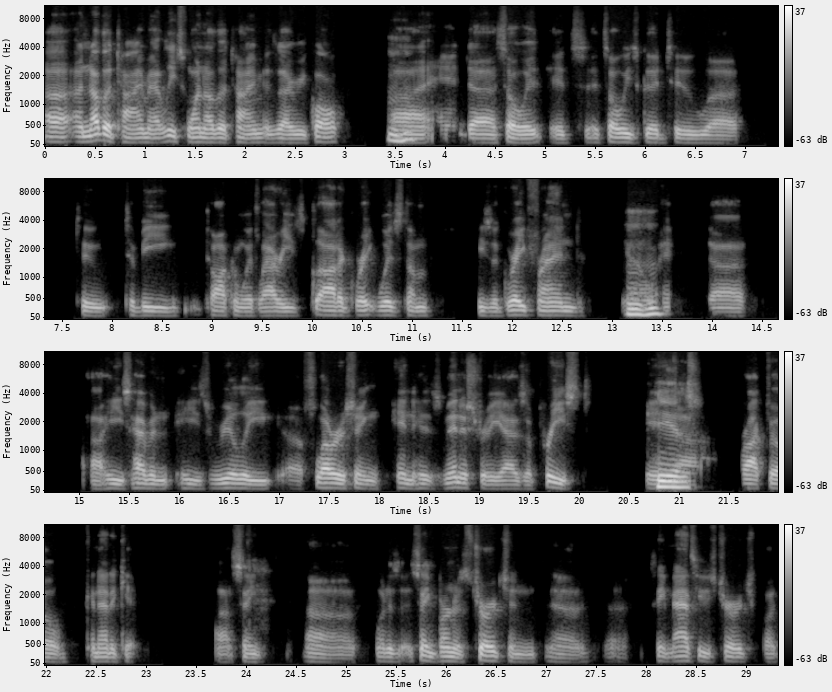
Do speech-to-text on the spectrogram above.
uh, another time, at least one other time, as I recall. Mm-hmm. and so it, it's it's always good to to to be talking with Larry. He's got a great wisdom. He's a great friend. You mm-hmm. know, and, uh, he's having he's really uh, flourishing in his ministry as a priest in uh, Rockville, Connecticut, uh, Saint uh, what is it Saint Bernard's Church and uh, Saint Matthew's Church, but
